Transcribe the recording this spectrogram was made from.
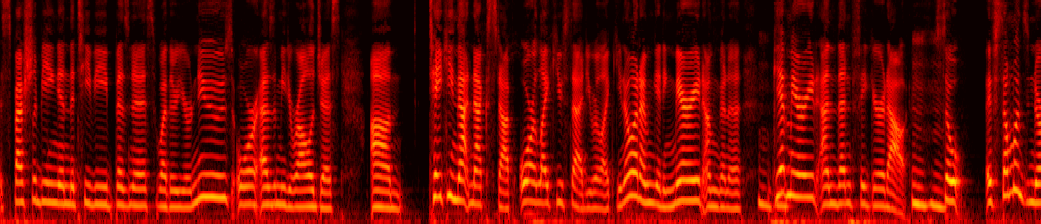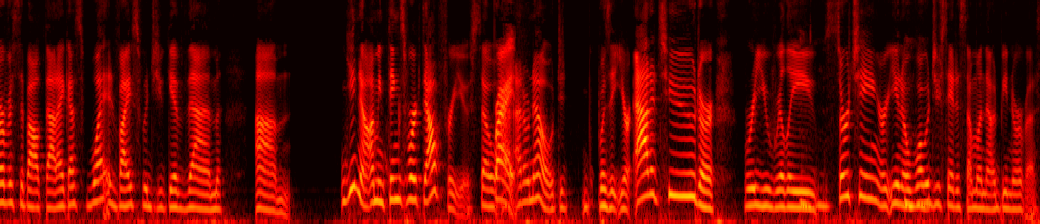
especially being in the TV business, whether you're news or as a meteorologist, um, taking that next step, or like you said, you were like, you know what, I'm getting married. I'm gonna mm-hmm. get married and then figure it out. Mm-hmm. So if someone's nervous about that, I guess what advice would you give them? Um, you know, I mean, things worked out for you. So right. I, I don't know. Did was it your attitude or were you really mm-hmm. searching or you know, mm-hmm. what would you say to someone that would be nervous?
